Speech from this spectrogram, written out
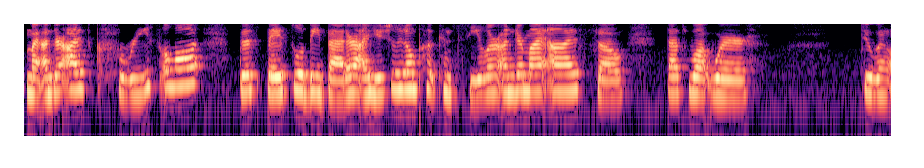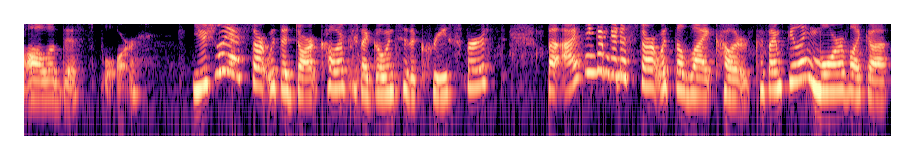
my under eyes crease a lot, this base will be better. I usually don't put concealer under my eyes so that's what we're doing all of this for. Usually I start with a dark color because I go into the crease first, but I think I'm going to start with the light color because I'm feeling more of like a,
